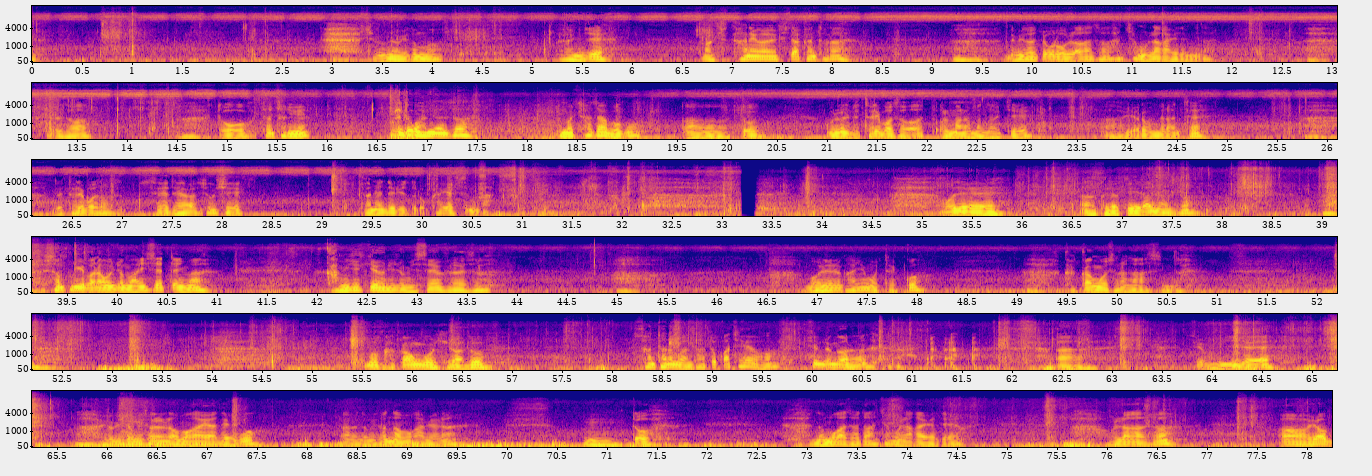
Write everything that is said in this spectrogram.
아, 지금 여기도 뭐, 아, 이제 막 산행을 시작한 터라, 아, 능선 쪽으로 올라가서 한참 올라가야 됩니다. 아, 그래서, 아, 또 천천히 이동하면서 한번 찾아보고, 어, 또, 오늘 느타리 버섯 얼마나 만날지 아, 여러분들한테 아, 느타리 버섯에 대한 소식 전해드리도록 하겠습니다. 어제 아, 그저께 일하면서 아, 선풍기 바람을 좀 많이 쐈더니만 감기 기운이 좀 있어요. 그래서 아, 멀리는 가지 못했고 아, 가까운 곳으로 나왔습니다. 뭐 가까운 곳이라도 산 타는 건 다 똑같아요. 힘든 거는. 아, 지금 이제 아, 여기 능선을 넘어가야 되고 아, 능선 넘어가면은 음, 또 넘어가서도 한참 올라가야 돼요. 아, 올라가서 어, 옆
